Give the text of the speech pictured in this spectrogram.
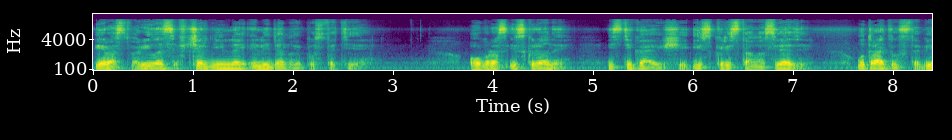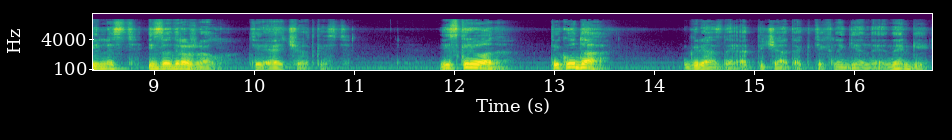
и растворилась в чернильной ледяной пустоте. Образ искрёны, истекающий из кристалла связи, утратил стабильность и задрожал, теряя четкость. «Искрёна, ты куда?» Грязный отпечаток техногенной энергии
